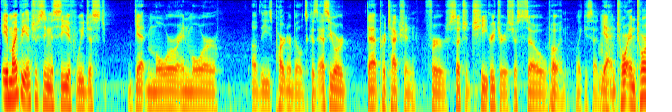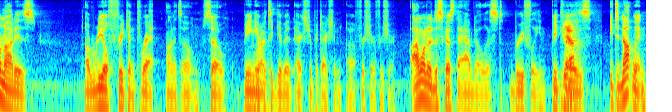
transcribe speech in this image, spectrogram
it might be interesting to see if we just get more and more of these partner builds because Esior that protection for such a cheap creature is just so potent, like you said. Yeah, and mm-hmm. Tor and Tormod is a real freaking threat on its own. So being able Right. to give it extra protection, uh, for sure, for sure. I want to discuss the Abdel list briefly because it did not win,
